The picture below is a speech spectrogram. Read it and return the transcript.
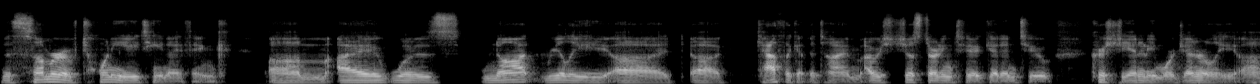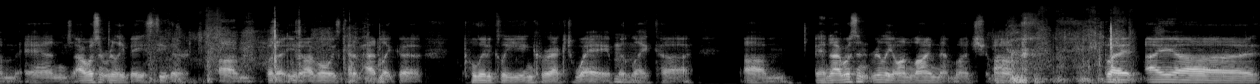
the summer of 2018, I think. Um, I was not really uh, uh, Catholic at the time. I was just starting to get into Christianity more generally, um, and I wasn't really based either. Um, but uh, you know, I've always kind of had like a politically incorrect way, but Mhm. like, uh, um, and I wasn't really online that much. Um, but I, uh,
